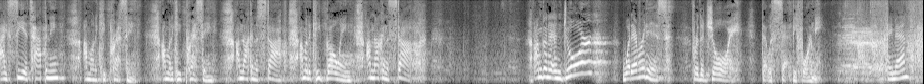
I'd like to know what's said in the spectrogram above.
I see it's happening. I'm going to keep pressing. I'm going to keep pressing. I'm not going to stop. I'm going to keep going. I'm not going to stop. I'm going to endure whatever it is for the joy that was set before me. Amen.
